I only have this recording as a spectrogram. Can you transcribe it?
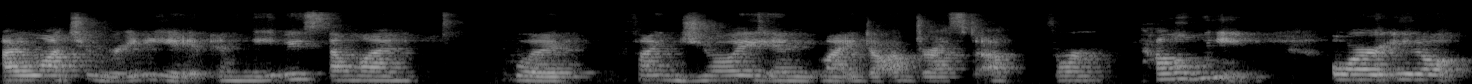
I want to radiate and maybe someone would find joy in my dog dressed up for halloween or you know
